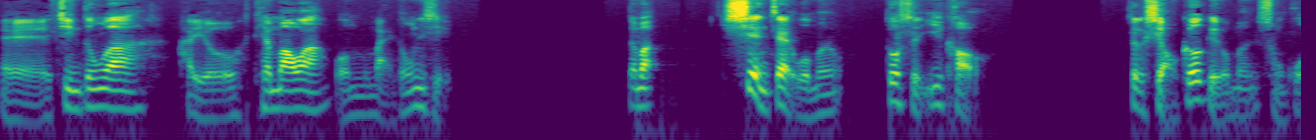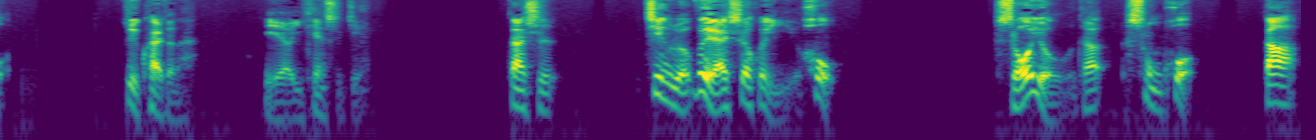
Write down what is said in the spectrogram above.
呃京东啊、还有天猫啊，我们买东西。那么现在我们都是依靠这个小哥给我们送货，最快的呢也要一天时间。但是，进入未来社会以后，所有的送货，大家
